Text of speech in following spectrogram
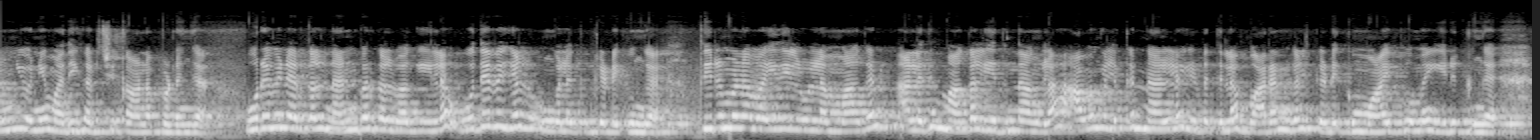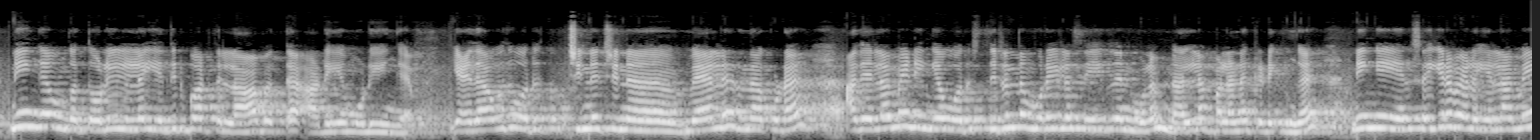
அந்யோன்யம் அதிகரித்து காணப்படுங்க. உறவினர்கள் நண்பர்கள் வகையில் உதவிகள் உங்களுக்கு கிடைக்குங்க. திருமண வயதில் உள்ள மகன் அல்லது மகள் இருந்தாங்களா அவங்களுக்கு நல்ல இடத்துல வரன்கள் கிடைக்கும் வாய்ப்புமே இருக்குங்க. நீங்கள் உங்கள் தொழிலில் எதிர்பார்த்த லாபத்தை அடைய முடியுங்க. ஏதாவது ஒரு சின்ன சின்ன வேலை இருந்தால் கூட அது எல்லாமே நீங்கள் ஒரு சிறந்த முறையில் செய்வதன் மூலம் நல்ல பலனை கிடைக்குங்க. நீங்கள் செய்கிற வேலை எல்லாமே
